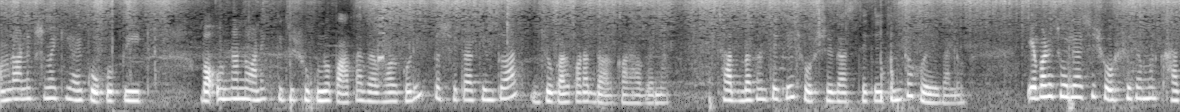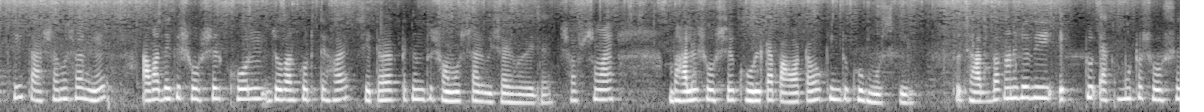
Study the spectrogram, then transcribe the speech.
আমরা অনেক সময় কী হয় কোকোপিট বা অন্যান্য অনেক কিছু শুকনো পাতা ব্যবহার করি, তো সেটা কিন্তু আর জোগাড় করার দরকার হবে না। ছাদ বাগান থেকে সর্ষে গাছ থেকেই কিন্তু হয়ে গেল। এবারে চলে আসি সর্ষে যেমন খাচ্ছি, তার সঙ্গে সঙ্গে আমাদেরকে সর্ষের খোল জোগাড় করতে হয়, সেটাও একটা কিন্তু সমস্যার বিষয় হয়ে যায়। সবসময় ভালো সর্ষের খোলটা পাওয়াটাও কিন্তু খুব মুশকিল। তো ছাদ বাগানে যদি একটু এক মুঠো সর্ষে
